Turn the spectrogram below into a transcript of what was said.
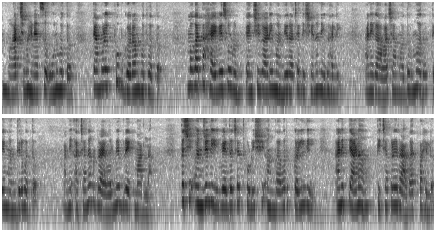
मार्च महिन्याचं ऊन होतं. त्यामुळे खूप गरम होत होतं. मग आता हायवे सोडून त्यांची गाडी मंदिराच्या दिशेनं निघाली आणि गावाच्या मधोमध ते मंदिर होतं. आणि अचानक ड्रायव्हरने ब्रेक मारला. तशी अंजली वेदच्या थोडीशी अंगावर कलली आणि त्यानं तिच्याकडे रागात पाहिलं.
